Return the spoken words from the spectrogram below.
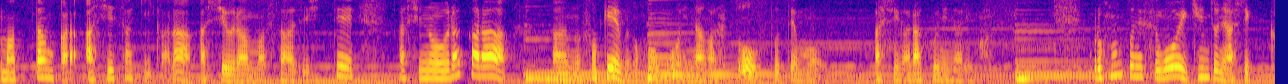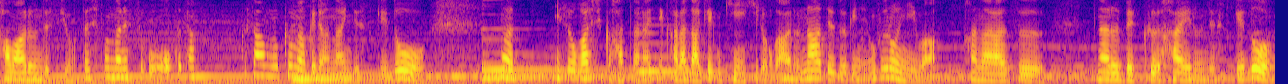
末端から足先から足裏マッサージして足の裏からあの鼠径部の方向に流すととても足が楽になります。これ本当にすごい顕著に足変わるんですよ。私そんなにすごくたくさんむくむわけではないんですけど、まあ、忙しく働いて体結構筋疲労があるなっていう時にお風呂には必ずなるべく入るんですけど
